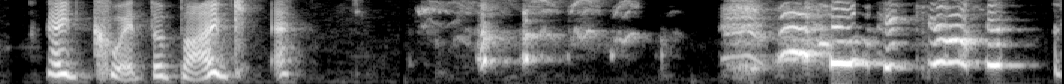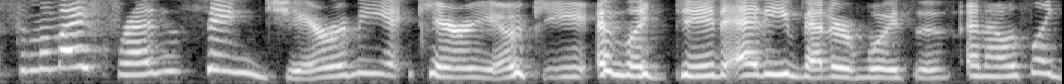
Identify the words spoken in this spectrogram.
I quit the podcast. oh my god. some of my friends sang Jeremy at karaoke and like did Eddie Vedder voices, and I was like,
